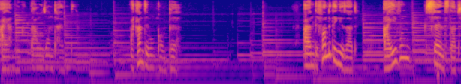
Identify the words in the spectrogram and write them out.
I am a thousand times. I can't even compare. And the funny thing is that I even sense that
